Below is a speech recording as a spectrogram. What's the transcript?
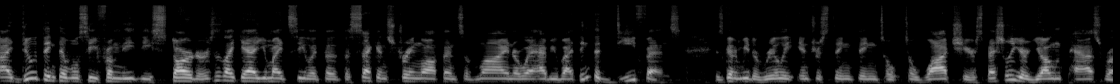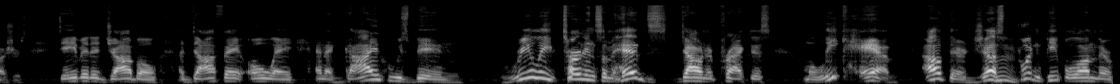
I do think that we'll see from the the starters is like, yeah, you might see like the, the second string offensive line or what have you, but I think the defense is going to be the really interesting thing to, to watch here, especially your young pass rushers, David Ojabo, Odafe Oweh, and a guy who's been really turning some heads down at practice, Malik Hamm out there just mm. putting people on their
